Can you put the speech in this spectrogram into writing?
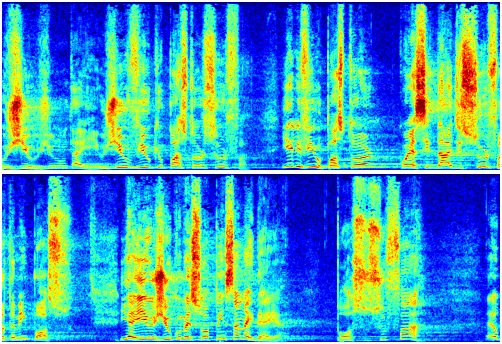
o Gil, o Gil não está aí. O Gil viu que o pastor surfa. E ele viu, pastor, com essa idade surfa, também posso. E aí o Gil começou a pensar na ideia: posso surfar? Eu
